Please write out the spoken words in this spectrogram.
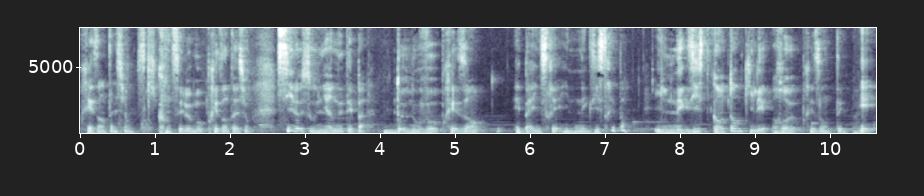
Présentation. Ce qui compte, c'est le mot présentation. Si le souvenir n'était pas de nouveau présent, eh ben, il n'existerait pas il n'existe qu'en tant qu'il est représenté. Et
